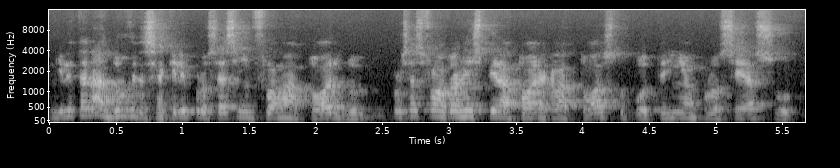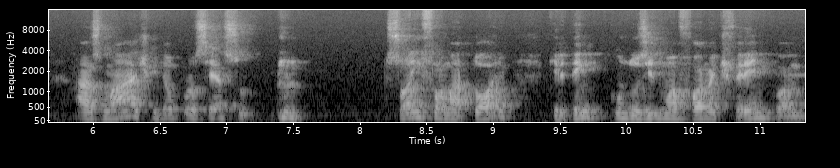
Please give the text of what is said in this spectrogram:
E ele está na dúvida se aquele processo inflamatório, do processo inflamatório respiratório, aquela tosse do potrinho é um processo asmático, então é um processo só inflamatório, que ele tem conduzido de uma forma diferente, com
